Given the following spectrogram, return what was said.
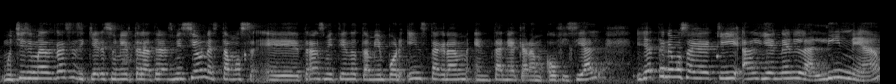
Muchísimas gracias. Si quieres unirte a la transmisión, estamos eh, transmitiendo también por Instagram en Tania Karam Oficial. Y ya tenemos aquí a alguien en la línea.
